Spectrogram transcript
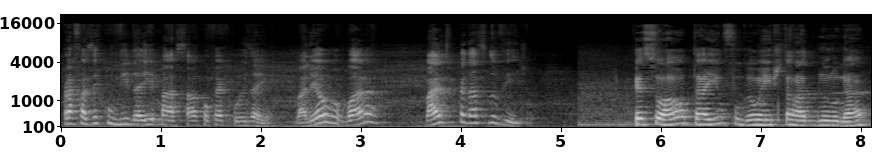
para fazer comida aí, para assar qualquer coisa aí. Valeu? Agora mais um pedaço do vídeo. Pessoal, tá aí o fogão aí instalado no lugar,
